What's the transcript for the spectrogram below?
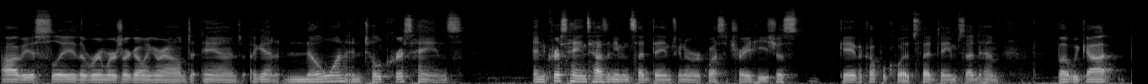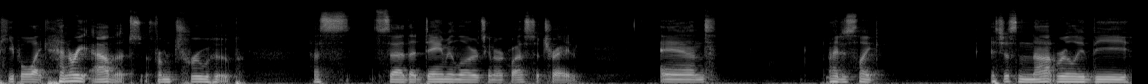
obviously, the rumors are going around, and again, no one until Chris Haynes, and Chris Haynes hasn't even said Dame's gonna request a trade. He just gave a couple quotes that Dame said to him. But we got people like Henry Abbott from True Hoop has said that Damian Lillard's gonna request a trade, and I just like it's just not really the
